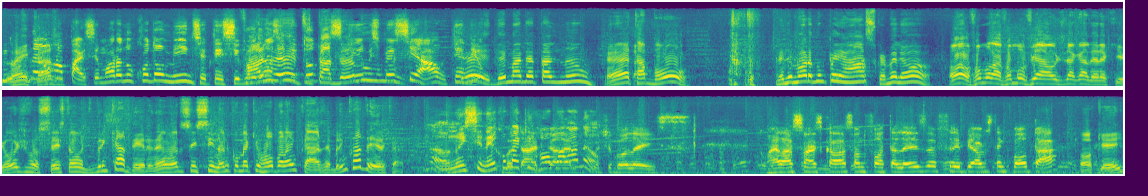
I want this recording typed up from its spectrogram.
lá em Não, casa? rapaz, você mora no condomínio, você tem segurança, Fala tem todo tá um dando especial, entendeu? Ei, dê mais detalhe não. É, tá bom. Ele mora num penhasco, é melhor. Ó, vamos lá, vamos ouvir a áudio da galera aqui. Hoje vocês estão de brincadeira, né? O Anderson ensinando como é que rouba lá em casa. É brincadeira, cara. Não, eu não ensinei como Boa é que tarde, rouba galera lá, não. Futebolês. Com relação à escalação do Fortaleza, o Felipe Alves tem que voltar Ok.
